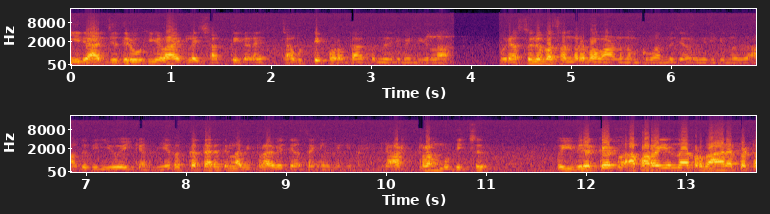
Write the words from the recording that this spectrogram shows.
ഈ രാജ്യദ്രോഹികളായിട്ടുള്ള ശക്തികളെ ചവിട്ടി പുറത്താക്കുന്നതിന് വേണ്ടിയുള്ള ഒരു അസുലഭ സന്ദർഭമാണ് നമുക്ക് വന്നു ചേർന്നിരിക്കുന്നത്. അത് വിനിയോഗിക്കണം. ഏതൊക്കെ തരത്തിലുള്ള അഭിപ്രായ വ്യത്യാസങ്ങളുണ്ടെങ്കിൽ രാഷ്ട്രം മുടിച്ച് ഇപ്പൊ ഇവരൊക്കെ പറയുന്ന പ്രധാനപ്പെട്ട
